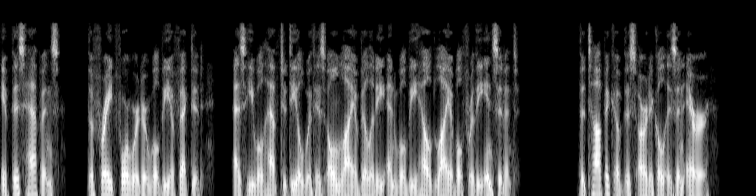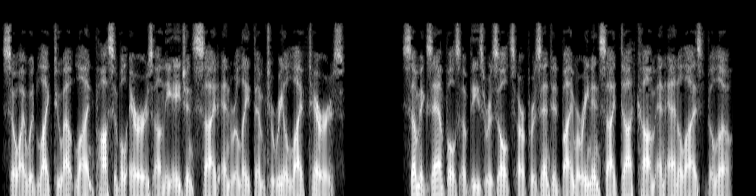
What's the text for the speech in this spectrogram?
If this happens, the freight forwarder will be affected, as he will have to deal with his own liability and will be held liable for the incident. The topic of this article is an error, so I would like to outline possible errors on the agent's side and relate them to real-life terrors. Some examples of these results are presented by MarineInsight.com and analyzed below.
